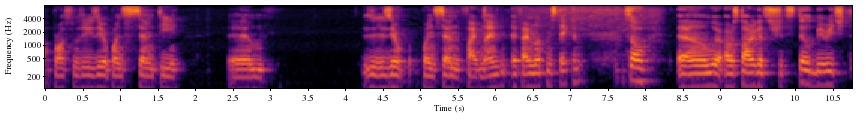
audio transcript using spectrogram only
approximately 0.70 um, 0.759 if I'm not mistaken. So uh, our targets should still be reached,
